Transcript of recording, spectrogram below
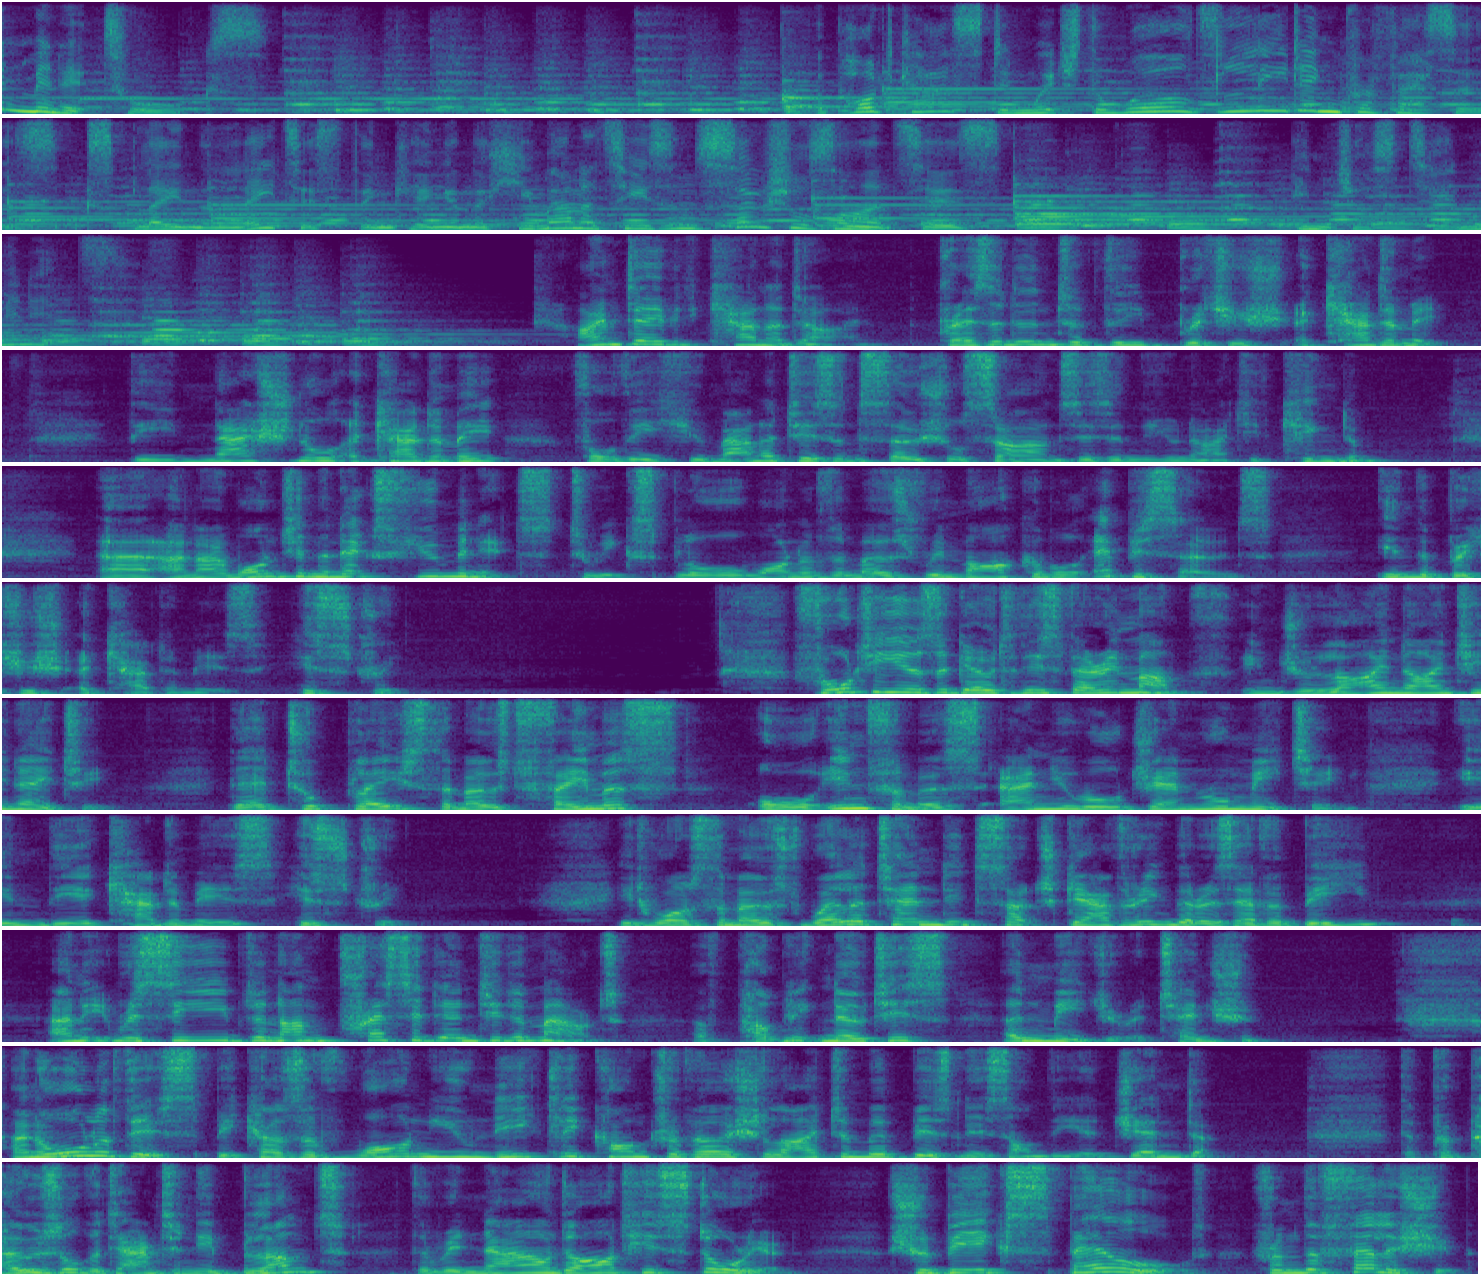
10 Minute Talks, a podcast in which the world's leading professors explain the latest thinking in the humanities and social sciences in just 10 minutes. I'm David Cannadine, President of the British Academy, the National Academy for the Humanities and Social Sciences in the United Kingdom. Uh, and I want in the next few minutes to explore one of the most remarkable episodes in the British Academy's history. Forty years ago to this very month, in July 1980, there took place the most famous or infamous annual general meeting in the Academy's history. It was the most well attended such gathering there has ever been, and it received an unprecedented amount of public notice and media attention. And all of this because of one uniquely controversial item of business on the agenda the proposal that Anthony Blunt, the renowned art historian, should be expelled from the fellowship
